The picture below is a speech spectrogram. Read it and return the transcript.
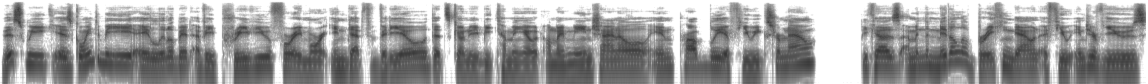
This week is going to be a little bit of a preview for a more in depth video that's going to be coming out on my main channel in probably a few weeks from now, because I'm in the middle of breaking down a few interviews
